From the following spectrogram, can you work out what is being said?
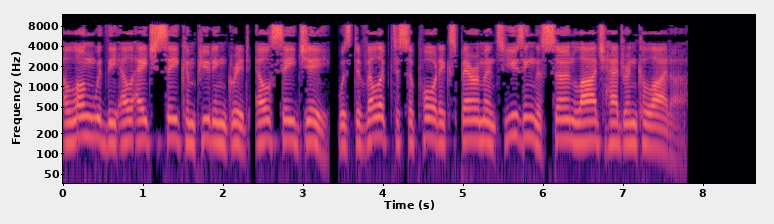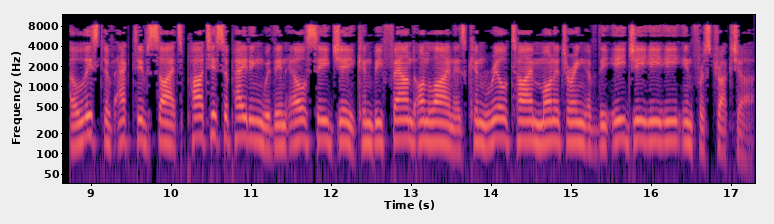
along with the LHC Computing Grid was developed to support experiments using the CERN Large Hadron Collider. A list of active sites participating within LCG can be found online as can real-time monitoring of the EGEE infrastructure.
